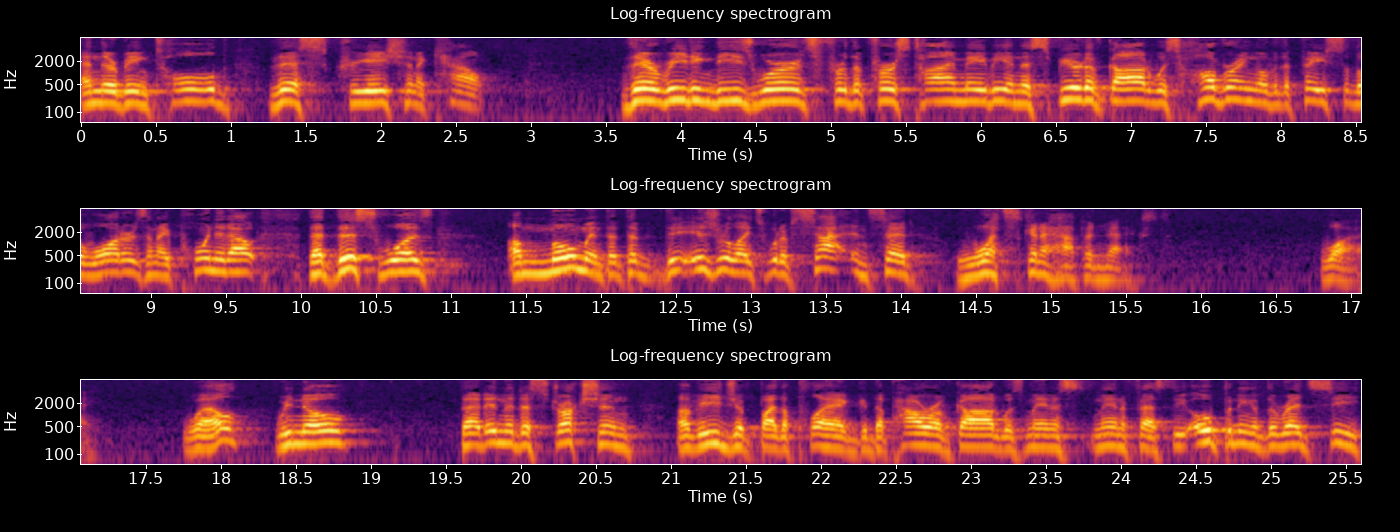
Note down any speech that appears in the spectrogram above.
and they're being told this creation account they're reading these words for the first time, maybe, and the Spirit of God was hovering over the face of the waters. And I pointed out that this was a moment that the, the Israelites would have sat and said, What's going to happen next? Why? Well, we know that in the destruction of Egypt by the plague, the power of God was manifest. The opening of the Red Sea,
